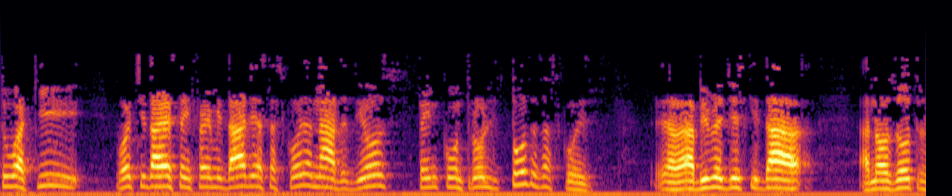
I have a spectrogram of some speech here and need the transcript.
tu aqui, vou te dar essa enfermidade, essas coisas, nada. Deus tem controle de todas as coisas. A Bíblia diz que dá a nós outros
